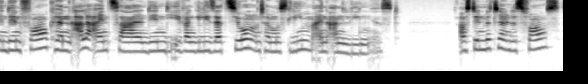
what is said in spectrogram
In den Fonds können alle einzahlen, denen die Evangelisation unter Muslimen ein Anliegen ist. Aus den Mitteln des Fonds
